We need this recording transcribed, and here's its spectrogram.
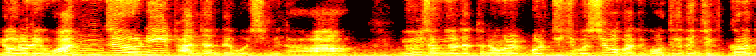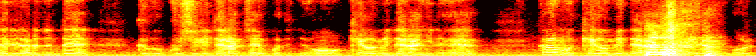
여론이 완전히 반전되고 있습니다. 윤석열 대통령을 뭘 뒤집어 씌워가지고 어떻게든지 끌어내리려 했는데 그 구실이 내란죄였거든요. 계엄이 내란이래. 그러면 계엄이 내란이라는 걸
